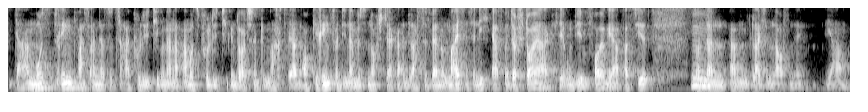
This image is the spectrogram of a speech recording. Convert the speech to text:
Da muss dringend was an der Sozialpolitik und an der Armutspolitik in Deutschland gemacht werden. Auch Geringverdiener müssen noch stärker entlastet werden und meistens ja nicht erst mit der Steuererklärung, die im Folgejahr passiert, mhm. sondern ähm, gleich im laufenden Jahr.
